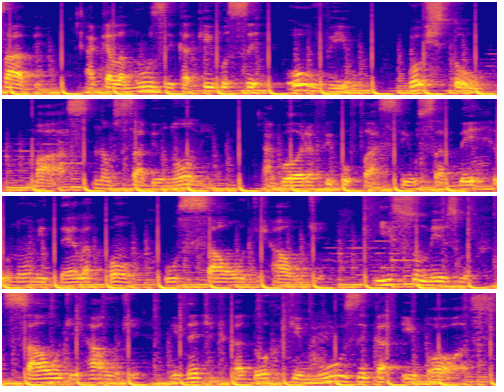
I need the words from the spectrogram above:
Sabe, aquela música que você ouviu, gostou, mas não sabe o nome? Agora ficou fácil saber o nome dela com o SoundHound. Isso mesmo, SoundHound, identificador de música e voz.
